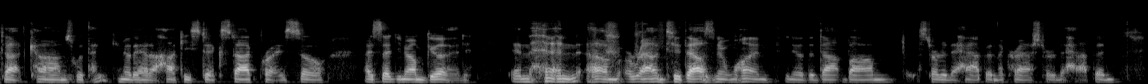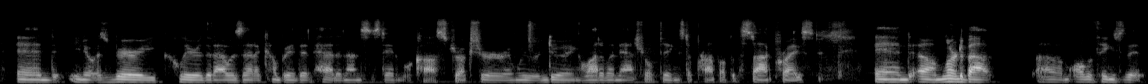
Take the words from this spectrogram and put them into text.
dot coms with you know they had a hockey stick stock price. So i said you know i'm good. And then um, around 2001 you know the dot bomb started to happen the crash started to happen. And you know it was very clear that i was at a company that had an unsustainable cost structure and we were doing a lot of unnatural things to prop up the stock price. And um, learned about um, all the things that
